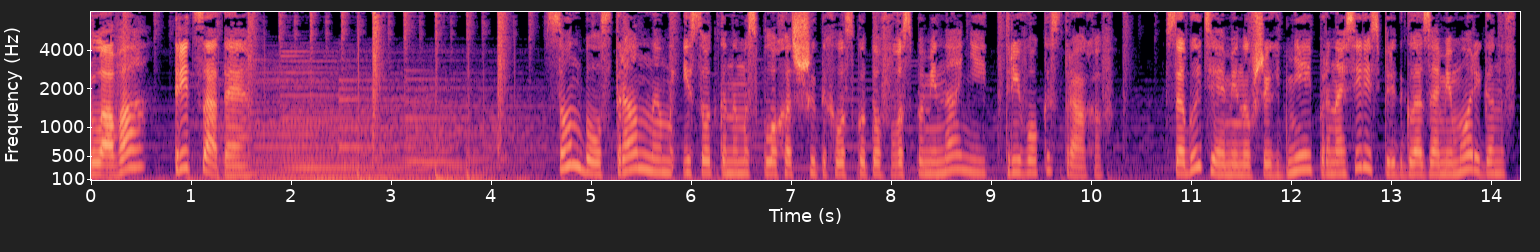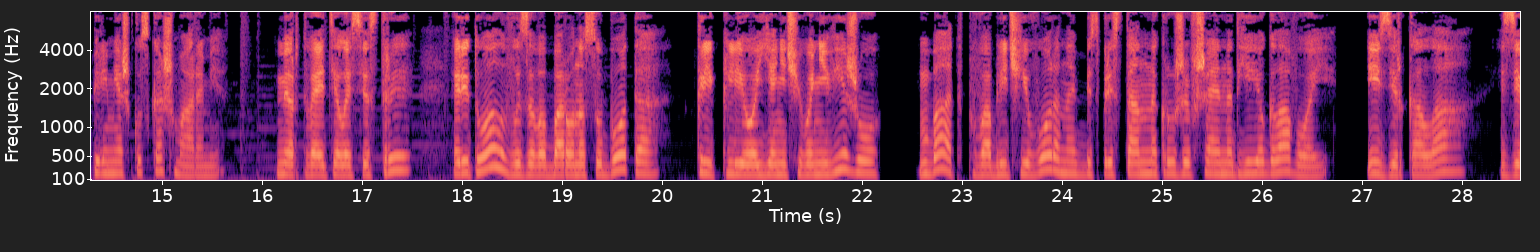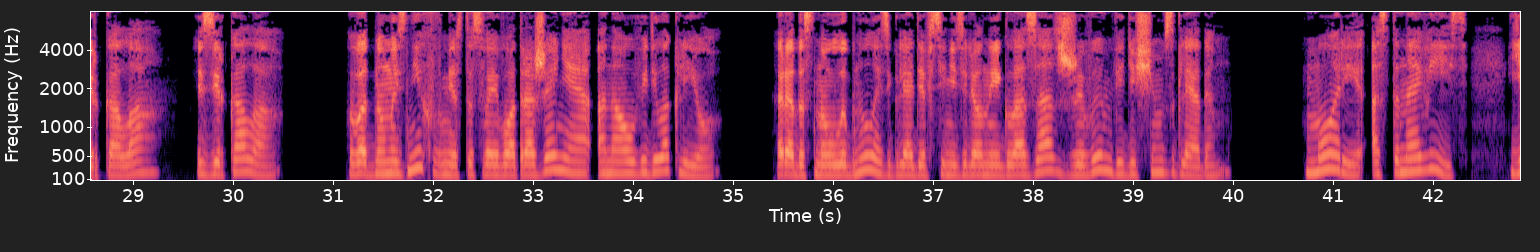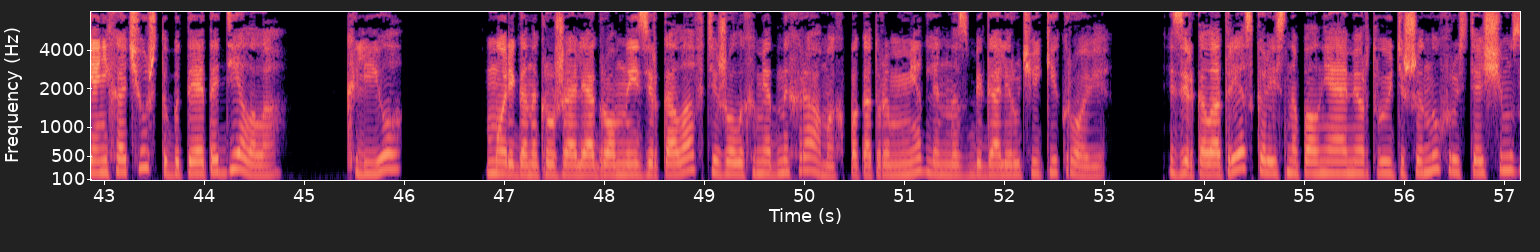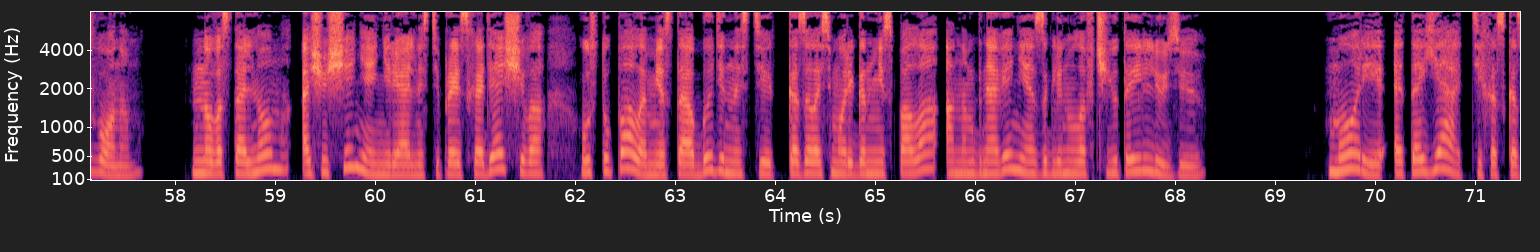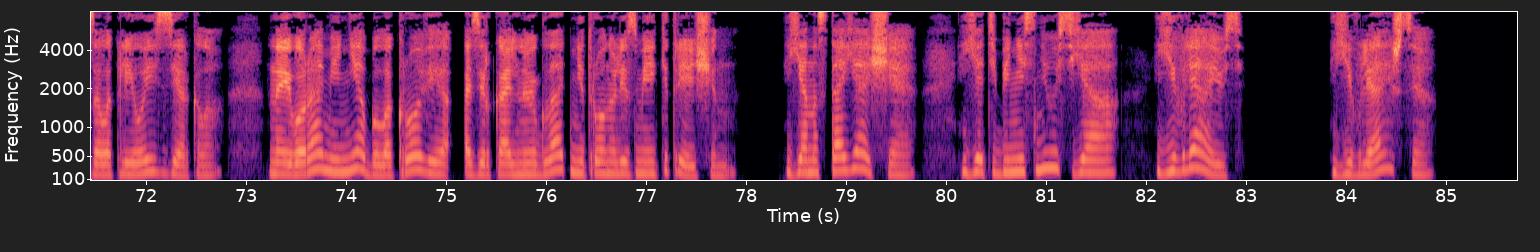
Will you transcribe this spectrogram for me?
Глава 30. Сон был странным и сотканным из плохо сшитых лоскутов воспоминаний, тревог и страхов. События минувших дней проносились перед глазами Мориган вперемешку с кошмарами. Мертвое тело сестры, ритуал вызова барона Суббота, крик Клио «Я ничего не вижу», Батп в обличье ворона, беспрестанно кружившая над ее головой, и зеркала, зеркала, зеркала. В одном из них вместо своего отражения она увидела Клио. Радостно улыбнулась, глядя в сине-зеленые глаза с живым видящим взглядом. «Мори, остановись! Я не хочу, чтобы ты это делала!» «Клио?» Мориган окружали огромные зеркала в тяжелых медных рамах, по которым медленно сбегали ручейки крови. Зеркала трескались, наполняя мертвую тишину хрустящим звоном. Но в остальном ощущение нереальности происходящего уступало место обыденности, казалось, Мориган не спала, а на мгновение заглянула в чью-то иллюзию. «Мори, это я», — тихо сказала Клио из зеркала. На его раме не было крови, а зеркальную гладь не тронули змейки трещин. «Я настоящая. Я тебе не снюсь, я... являюсь». «Являешься?»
